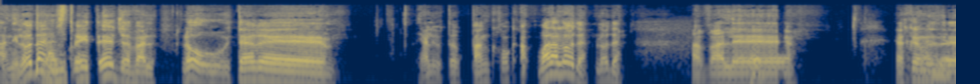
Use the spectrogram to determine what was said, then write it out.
אני לא יודע אם straight edge, אבל לא, הוא יותר... אה, נראה לי יותר פאנק רוק, אה, וואלה, לא יודע, לא יודע. אבל... כן. איך קוראים לזה?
